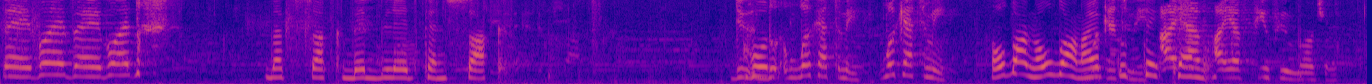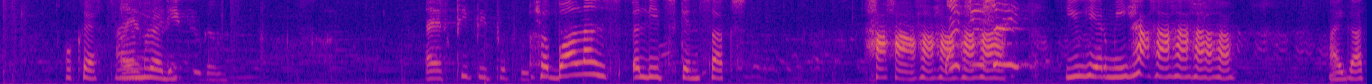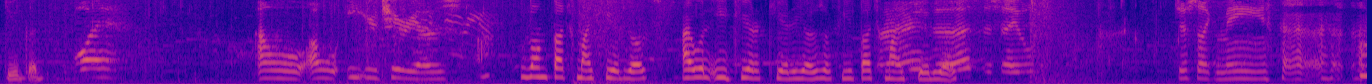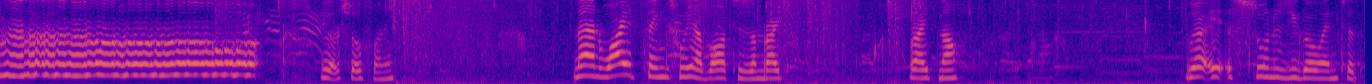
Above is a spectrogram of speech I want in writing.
Babe, boy, babe, boy. That suck. Beyblade can suck. Dude, look at me. Look at me. Hold on, hold on. I Look have to me. take I cam. have I have pew pew launcher. Okay, I, I am ready. Pew pew gun. I have pee pee poo poo. Hibana's elite skin sucks. Ha ha ha ha What'd ha you ha. say? You hear me? Ha ha ha ha ha. I got you good. Boy, I will I will eat your Cheerios. Don't touch my Cheerios. I will eat your Cheerios if you touch my Alright, Cheerios. That's disabled. Just like me. you are so funny. Man, Wyatt thinks we have autism right right now. Well, as soon as you go into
